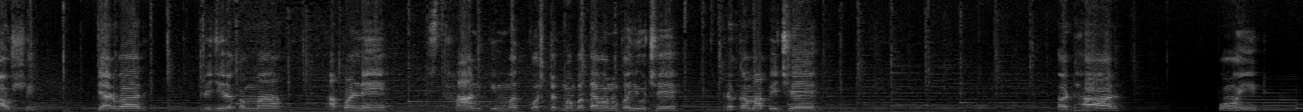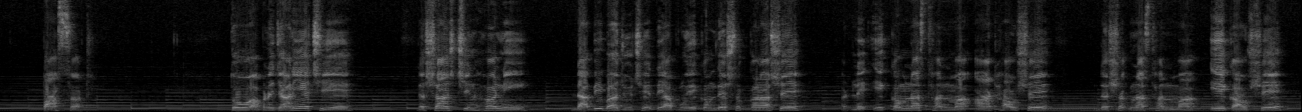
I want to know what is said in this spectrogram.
આવશે. ત્યારબાદ ત્રીજી રકમમાં આપણને સ્થાન કિંમત કોષ્ટકમાં બતાવવાનું કહ્યું છે. રકમ આપી છે અઢાર પોઈન્ટ પાસઠ. તો આપણે જાણીએ છીએ દશાંશ ચિહ્નની ડાબી બાજુ છે તે આપણું એકમ દશક ગણાશે. એટલે એકમના સ્થાનમાં આઠ આવશે, દશકના સ્થાનમાં એક આવશે.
